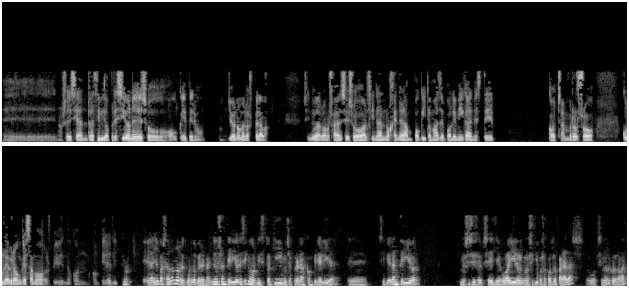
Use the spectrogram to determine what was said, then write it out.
eh, no sé si han recibido presiones o, o qué, pero yo no me lo esperaba. sin duda. Vamos a ver si eso al final nos genera un poquito más de polémica en este cochambroso culebrón que estamos viviendo con, con Pirelli. El año pasado no recuerdo, pero en años anteriores sí que hemos visto aquí muchos problemas con Pirelli. ¿eh? Eh, si el anterior, no sé si se, se llegó a ir algunos equipos a cuatro paradas, o si no recuerdo mal.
